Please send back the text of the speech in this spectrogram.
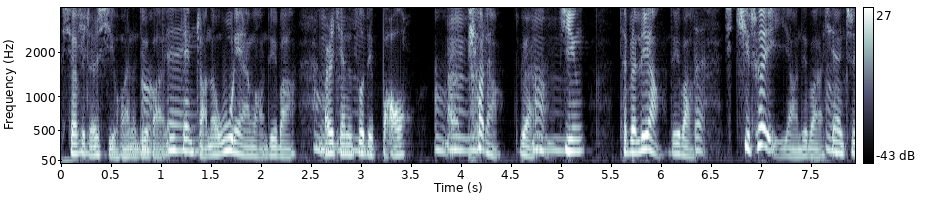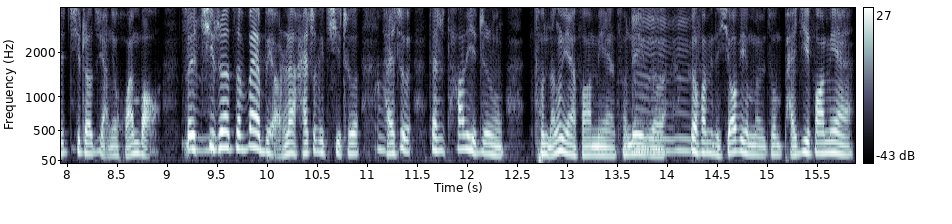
消费者喜欢的，对吧？一天长到物联网，对吧？而且呢做的薄。嗯，漂亮，对吧？精，特别亮，对吧？对，汽车也一样，对吧？现在其实汽车都讲究环保，所以汽车在外表上还是个汽车，还是，但是它的这种从能源方面，从这个各方面的消费方面，从排气方面，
